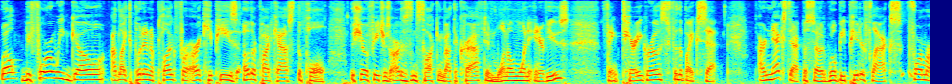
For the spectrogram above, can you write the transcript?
Well, before we go, I'd like to put in a plug for RKP's other podcast, The Pull. The show features artisans talking about the craft in one on one interviews. Think Terry Gross for the bike set. Our next episode will be Peter Flax, former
